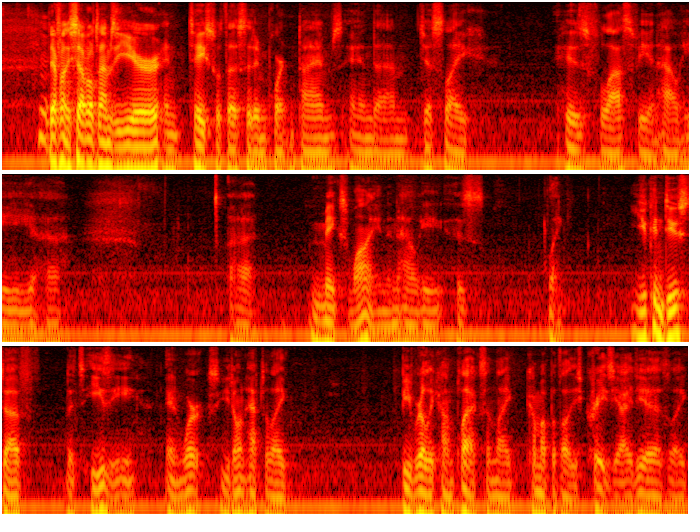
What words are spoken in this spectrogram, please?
definitely several times a year and taste with us at important times. And um, just like his philosophy and how he. Uh, uh, makes wine and how he is like you can do stuff that's easy and works. You don't have to like be really complex and like come up with all these crazy ideas like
